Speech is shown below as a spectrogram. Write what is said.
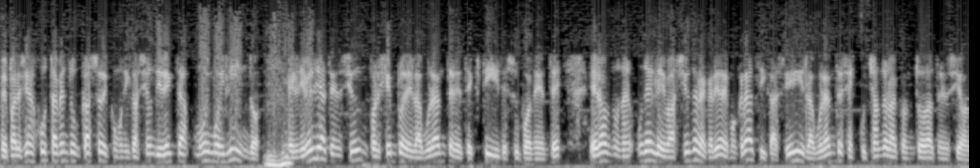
me parecían justamente un caso de comunicación directa muy muy lindo. El nivel de atención, por ejemplo, de laburantes de textiles, suponente, era una, elevación de la calidad democrática, ¿sí? Laburantes escuchándola con toda atención.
